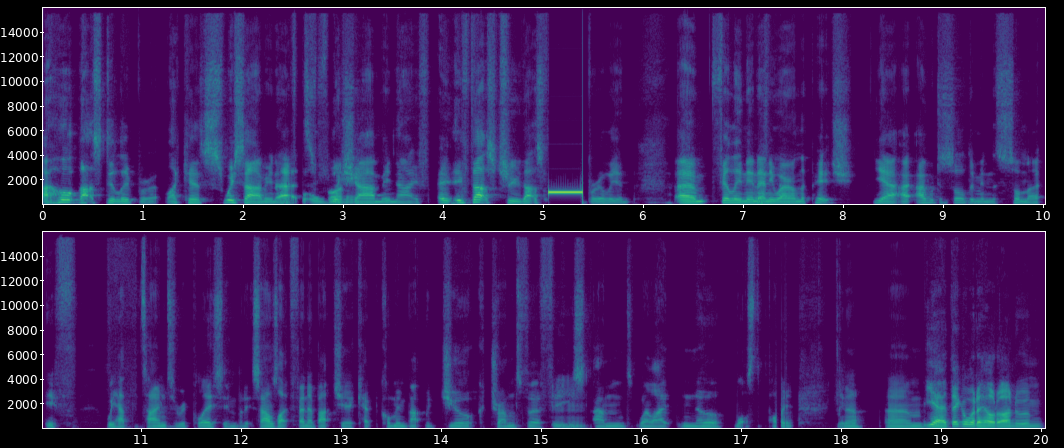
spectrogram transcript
I hope that's deliberate, like a Swiss Army knife, That's but a funny. wish army knife. If that's true, that's brilliant. Um, filling in anywhere on the pitch. Yeah, I, I would have sold him in the summer if we had the time to replace him. But it sounds like Fenerbahce kept coming back with joke transfer fees, and we're like, no, what's the point? You know. Um, Yeah, I think I would have held on to him.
